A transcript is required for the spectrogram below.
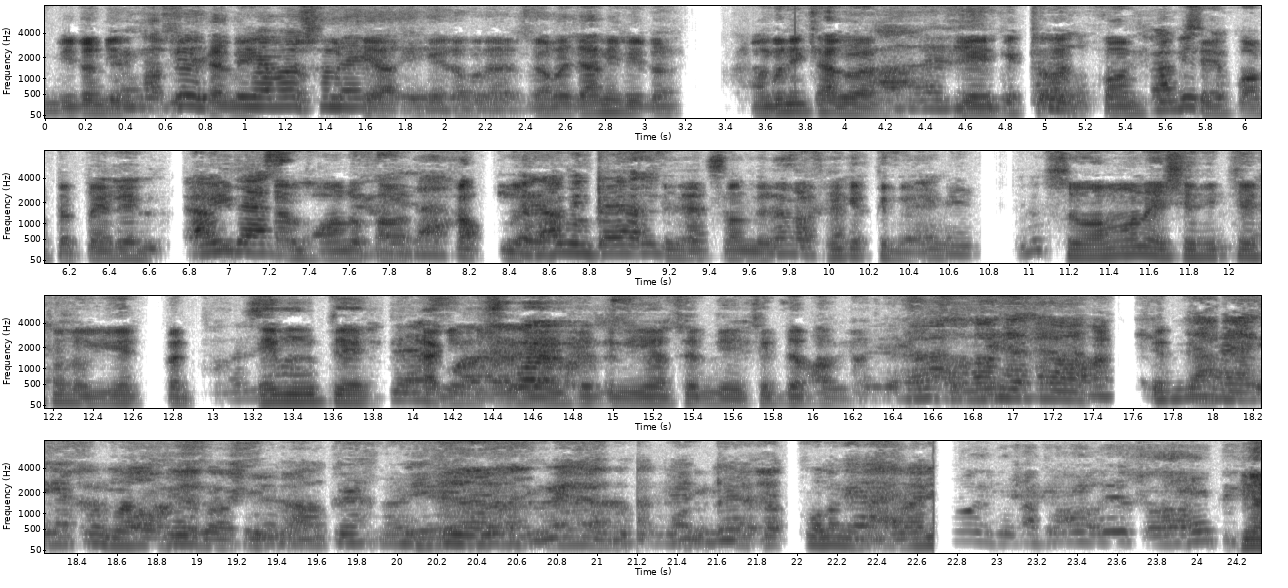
লিটন যদি আমরা জানি লিটন এমনই খেলোয়াড় যে একটু কম সো আমার মনে হয় সেদিক থেকে কোনো ইয়ে এই মুহূর্তে নিয়ে আসার নিয়ে চিন্তা ভাবনা না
